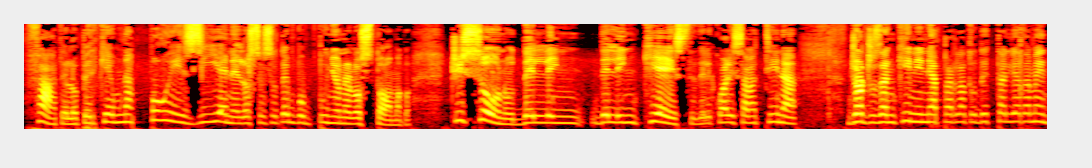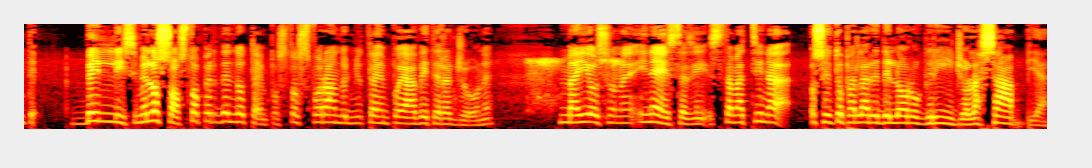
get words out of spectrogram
fatelo perché è una poesia e nello stesso tempo un pugno nello stomaco. Ci sono delle, delle inchieste delle quali stamattina Giorgio Zanchini ne ha parlato dettagliatamente bellissime. Lo so, sto perdendo tempo, sto sforando il mio tempo e avete ragione. Ma io sono in estasi. Stamattina ho sentito parlare dell'oro grigio, la sabbia.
